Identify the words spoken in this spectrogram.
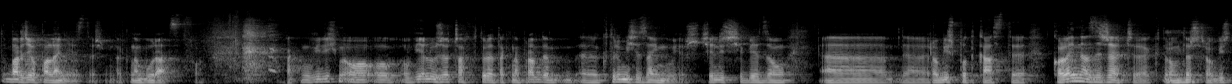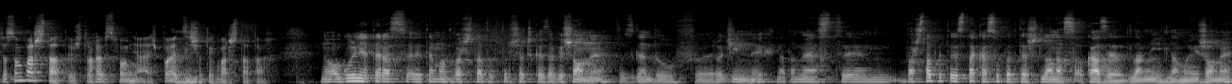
to bardziej opaleni jesteśmy, tak na buractwo. Tak, mówiliśmy o, o, o wielu rzeczach, które tak naprawdę, e, którymi się zajmujesz. Dzielisz się wiedzą, e, e, robisz podcasty. Kolejna z rzeczy, którą też robisz, to są warsztaty. Już trochę wspomniałeś. Powiedz coś o tych warsztatach. No ogólnie teraz e, temat warsztatów troszeczkę zawieszony ze względów rodzinnych, natomiast warsztaty to jest taka super też dla nas okazja, dla mnie i dla mojej żony,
